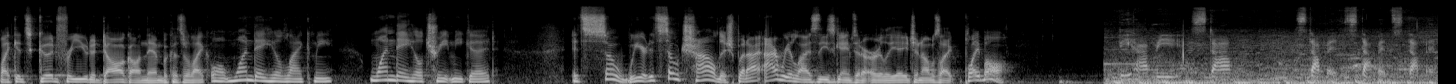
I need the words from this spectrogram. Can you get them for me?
Like it's good for you to dog on them because they're like, "Oh, one day he'll like me. One day he'll treat me good." It's so weird. It's so childish. But I, I realized these games at an early age, and I was like, "Play ball." Be happy. Stop. Stop it. Stop it. Stop it.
